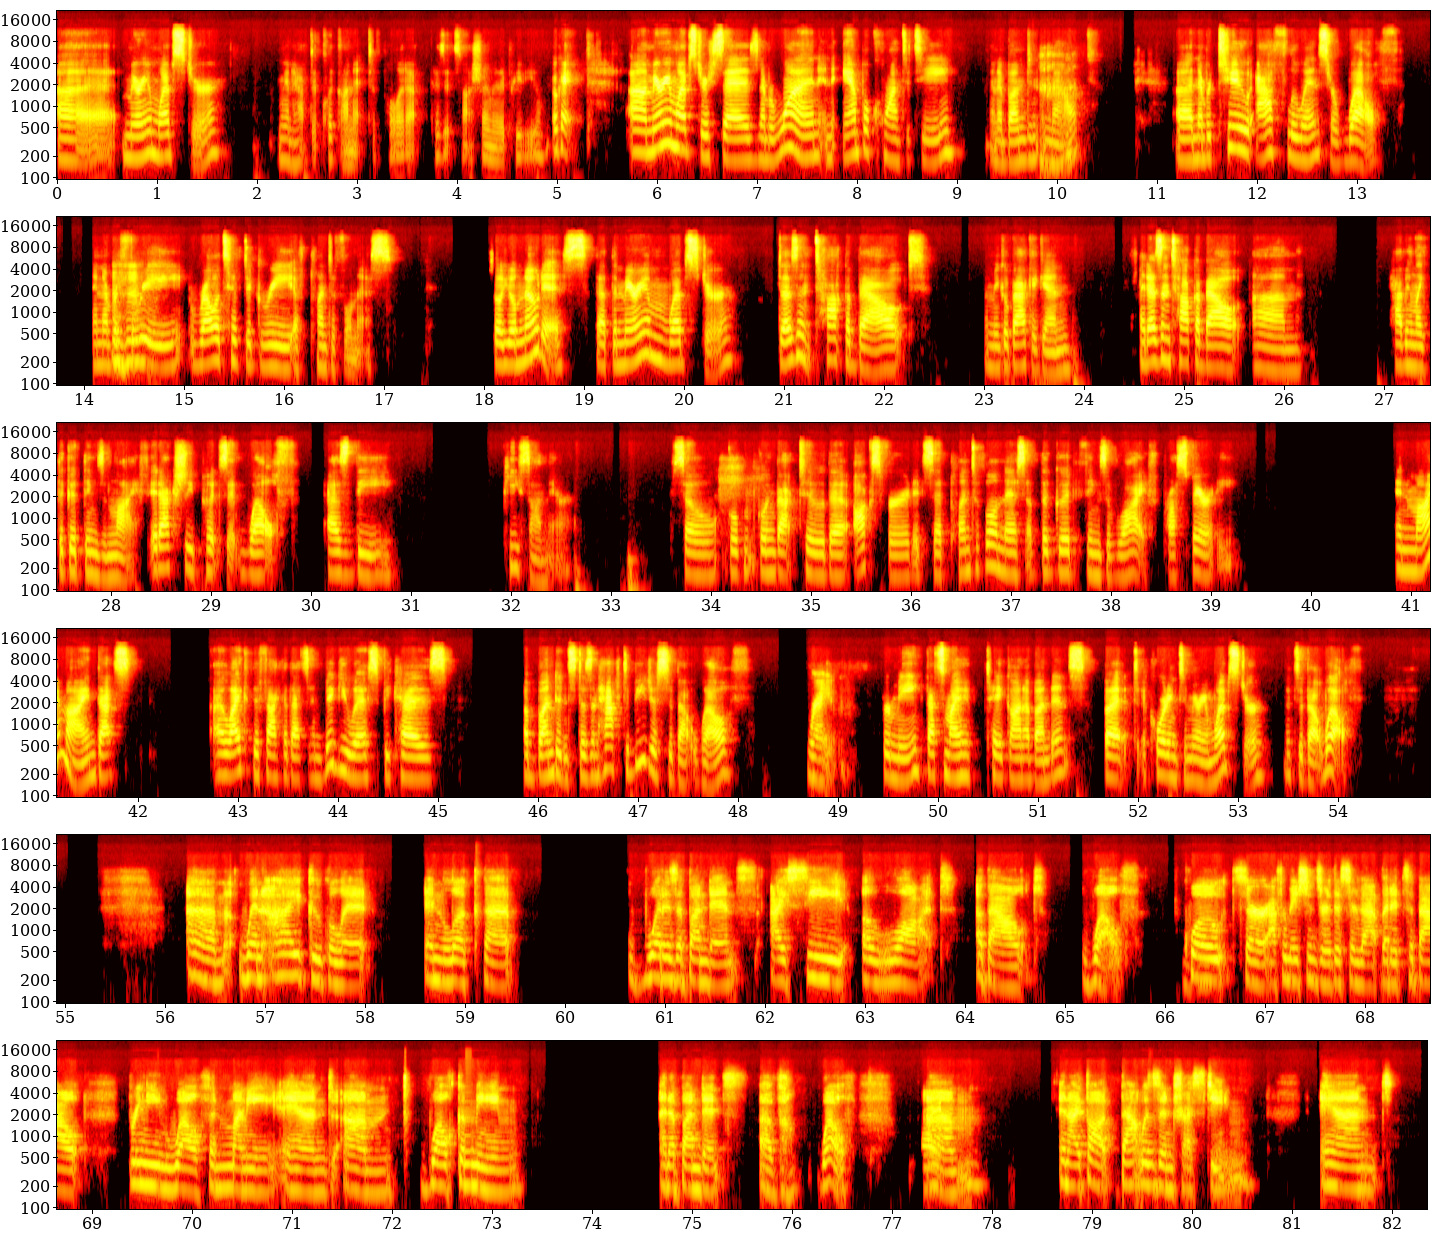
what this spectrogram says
Uh, Merriam Webster, I'm going to have to click on it to pull it up because it's not showing me the preview. Okay. Uh, Merriam Webster says number one, an ample quantity, an abundant Uh-huh. amount. Uh, number two, affluence or wealth. And number Mhm. three, relative degree of plentifulness. So you'll notice that the Merriam Webster doesn't talk about, let me go back again. It doesn't talk about um, having like the good things in life. It actually puts it wealth as the piece on there. So go, going back to the Oxford, it said plentifulness of the good things of life, prosperity. In my mind, that's, I like the fact that that's ambiguous because abundance doesn't have to be just about wealth. right. For me, that's my take on abundance. But according to Merriam Webster, it's about wealth. Um, when I Google it and look up what is abundance, I see a lot about wealth quotes or affirmations or this or that, but it's about bringing wealth and money and um, welcoming an abundance of wealth. Right. Um, and I thought that was interesting. And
